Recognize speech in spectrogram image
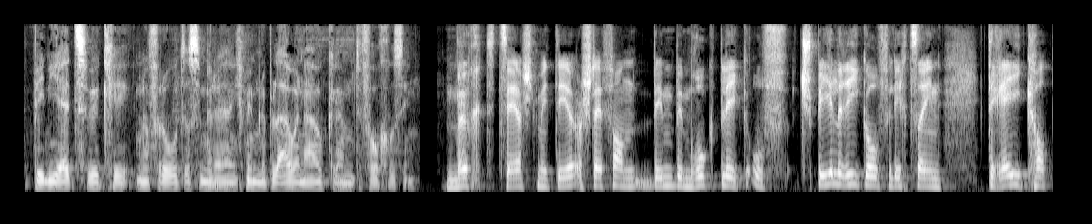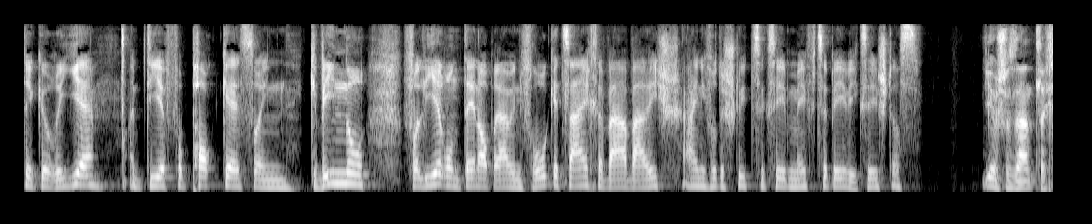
bin ich jetzt wirklich noch froh, dass wir eigentlich mit einem blauen Auge ähm, davon sind möchte zuerst mit dir, Stefan, beim, beim Rückblick auf die Spieler eingehen, vielleicht so in drei Kategorien, die verpacken, so in Gewinner, Verlierer und dann aber auch in Fragezeichen. Wer, wer ist eine der Stützen im FCB? Wie siehst du das? Ja, schlussendlich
